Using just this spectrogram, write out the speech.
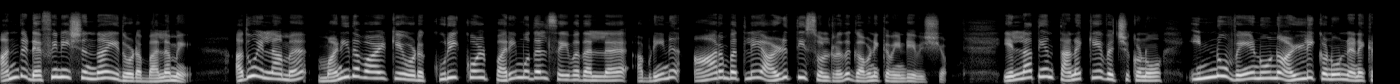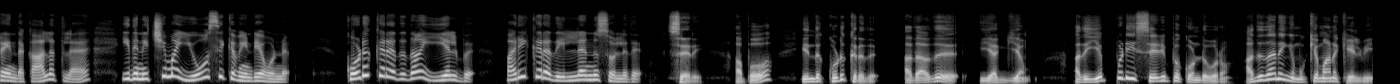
அந்த டெஃபினிஷன் தான் இதோட பலமே. அதுவும் இல்லாம மனித வாழ்க்கையோட குறிக்கோள் பறிமுதல் செய்வதல்ல அப்படின்னு ஆரம்பத்திலே அழுத்தி சொல்றது கவனிக்க வேண்டிய விஷயம். எல்லாத்தையும் தனக்கே வச்சுக்கணும் இன்னும் வேணும்னு அள்ளிக்கணும்னு நினைக்கிற இந்த காலத்துல இது நிச்சயமா யோசிக்க வேண்டிய ஒண்ணு. கொடுக்கறது தான் இயல்பு பறிக்கிறது இல்லைன்னு சொல்லுது. சரி அப்போ இந்த கொடுக்கறது அதாவது யக்ஞம் அது எப்படி செழிப்பு கொண்டு வரும்? அதுதான் இங்க முக்கியமான கேள்வி.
